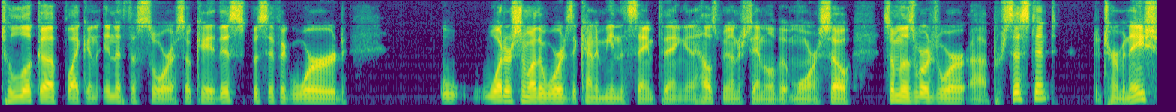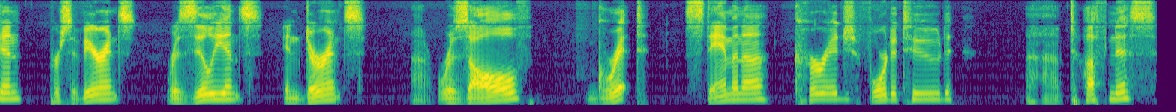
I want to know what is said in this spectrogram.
to look up like an in a thesaurus. Okay, this specific word. What are some other words that kind of mean the same thing? And it helps me understand a little bit more. So some of those words were uh, persistent, determination, perseverance, resilience, endurance, uh, resolve, grit, stamina, courage, fortitude, uh, toughness,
